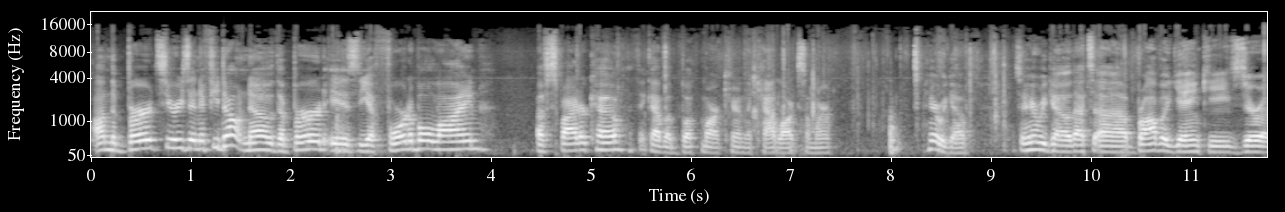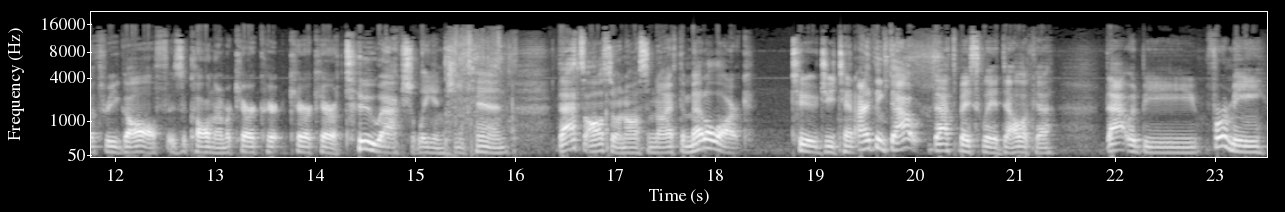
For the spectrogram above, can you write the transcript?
on the Byrd series. And if you don't know, the Byrd is the affordable line of Spyderco. I think I have a bookmark here in the catalog somewhere. Here we go. So here we go. That's uh, Bravo Yankee 03 Golf is the call number. Cara Cara 2 actually in G10. That's also an awesome knife. The Meadowlark 2 G10. I think that that's basically a Delica. That would be, for me,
